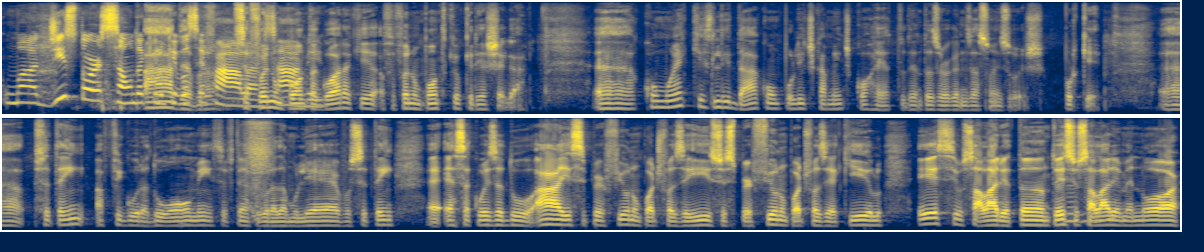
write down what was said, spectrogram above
uma distorção daquilo que você Ah, Débora, fala. Você foi num sabe? ponto agora que você foi num ponto que eu queria chegar. É, como é que lidar com o politicamente correto dentro das organizações hoje? Por quê? É, você tem a figura do homem, você tem a figura da mulher, você tem é, essa coisa do ah, esse perfil não pode fazer isso, esse perfil não pode fazer aquilo, esse o salário é tanto, esse o salário é menor,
